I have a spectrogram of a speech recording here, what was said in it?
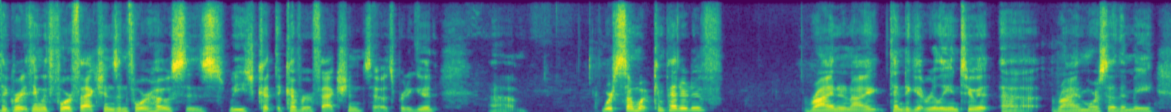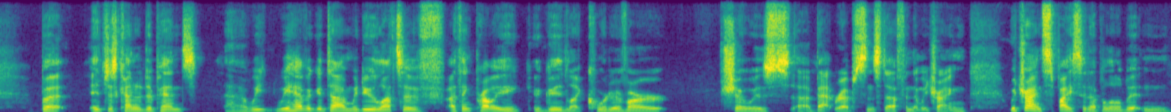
the great thing with four factions and four hosts is we each cut the cover of faction, so it's pretty good. Um, we're somewhat competitive. Ryan and I tend to get really into it. Uh, Ryan more so than me, but it just kind of depends. Uh, we we have a good time. We do lots of. I think probably a good like quarter of our show is uh, bat reps and stuff, and then we try and we try and spice it up a little bit and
